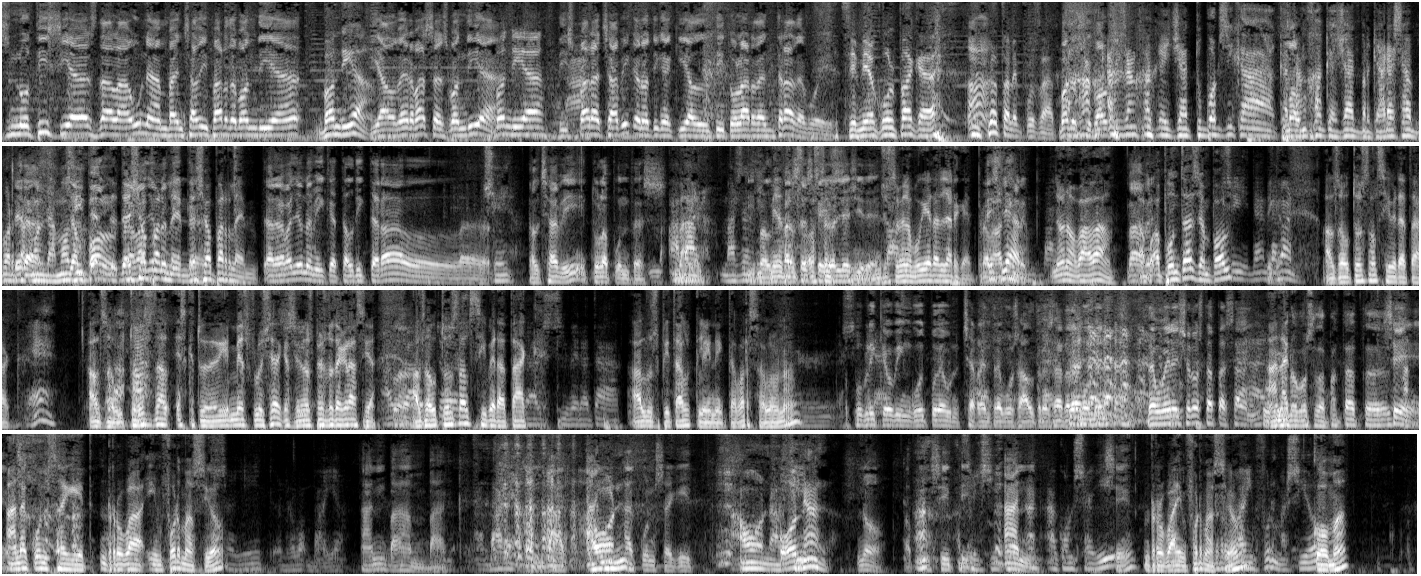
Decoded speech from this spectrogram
Les notícies de la una amb en Xavi Pardo, bon dia. Bon dia. I Albert Bassas, bon dia. Bon dia. Dispara, Xavi, que no tinc aquí el titular d'entrada avui. Sí, meva culpa que Ah. no te l'he posat. Bueno, si Ah, vols... ens han hackejat. Tu pots dir que, que t'han hackejat, perquè ara s'ha portat Espera, molt de moda. Jean Paul, Sí, d'això parlem, d'això parlem. Treballa una mica, te'l dictarà el, eh, Sí. el Xavi i tu l'apuntes. Ah, m'has de I me'l passes que jo el llegiré. Justament avui era llarguet. Però És va, llarg? No, no, va, va. Va. Apuntes, Jean-Paul? Sí, endavant. Els autors del ciberatac. Eh? Els autors del... És que t'ho he de dir més fluixet, que si no després no té gràcia. Els autors del ciberatac Del ciberatac. a l'Hospital Clínic de Barcelona El públic que heu vingut podeu xerrar entre vosaltres. Ara, de moment, de moment això no està passant. Han- una bossa de patates... Sí, han aconseguit robar informació han va amb bac. Vale. Amb bac. A on? Han aconseguit. A on? Al On? final? No, al Ah, principi. al principi. Han. Aconseguir Sí. robar informació. robar informació. Coma.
